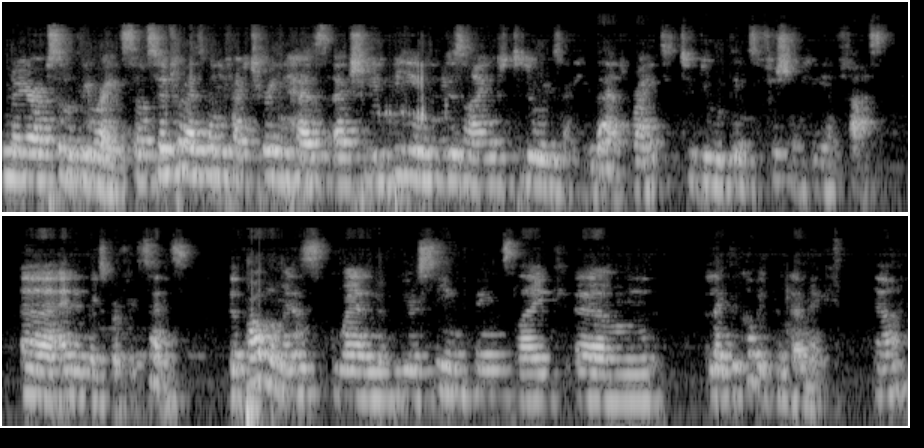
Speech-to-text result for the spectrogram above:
no, you're absolutely right. So centralized manufacturing has actually been designed to do exactly that, right? To do things efficiently and fast. Uh, and it makes perfect sense. The problem is when you're seeing things like um, like the COVID pandemic, yeah?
